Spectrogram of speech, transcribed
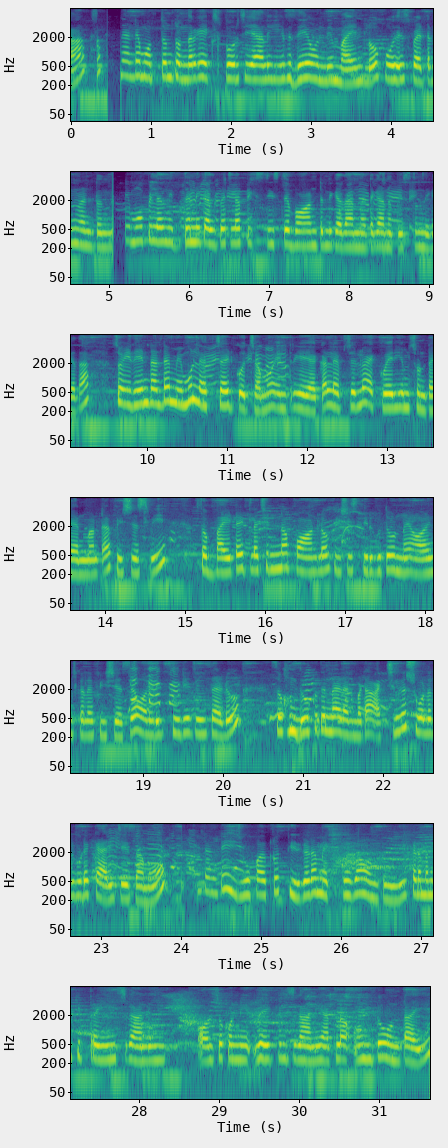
అంటే మొత్తం తొందరగా ఎక్స్ప్లోర్ చేయాలి ఇదే ఉంది మైండ్లో పోసేసి పెట్టని అంటుంది. ఏమో పిల్లల్ని ఇద్దరిని కలిపేట్లా పిక్స్ తీస్తే బాగుంటుంది కదా అన్నట్టుగా అనిపిస్తుంది కదా. సో ఇదేంటంటే మేము లెఫ్ట్ సైడ్కి వచ్చాము. ఎంట్రీ అయ్యాక లెఫ్ట్ సైడ్లో అక్వేరియంస్ ఉంటాయి అనమాట ఫిషెస్వి సో బయట ఇట్లా చిన్న పాండ్లో ఫిషెస్ తిరుగుతూ ఉన్నాయి orange colour fishes. Already Surya చూశాడు. సో దూకుతున్నాడు అనమాట యాక్చువల్గా షోల్డర్ కూడా క్యారీ చేసాము ఏంటంటే ఈ జూ పార్క్లో తిరగడం ఎక్కువగా ఉంటుంది. ఇక్కడ మనకి ట్రైన్స్ కానీ ఆల్సో కొన్ని వెహికల్స్ కానీ అట్లా ఉంటూ ఉంటాయి.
